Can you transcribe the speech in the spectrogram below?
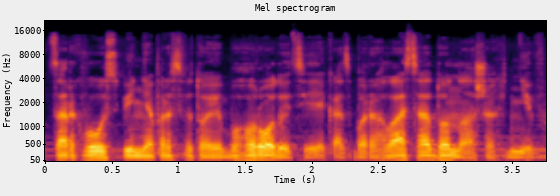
церква Успіння Пресвятої Богородиці, яка збереглася до наших днів.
